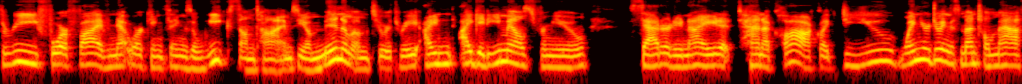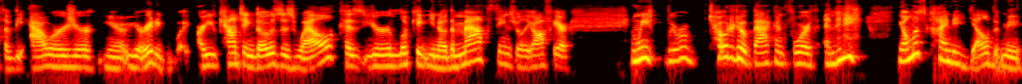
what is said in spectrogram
three four five networking things a week sometimes you know minimum two or three. I i get emails from you saturday night at 10 o'clock like do you when you're doing this mental math of the hours you're you know you're in are you counting those as well? Because you're looking you know the math seems really off here. And we we were toe to toe back and forth and then he he almost kind of yelled at me.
